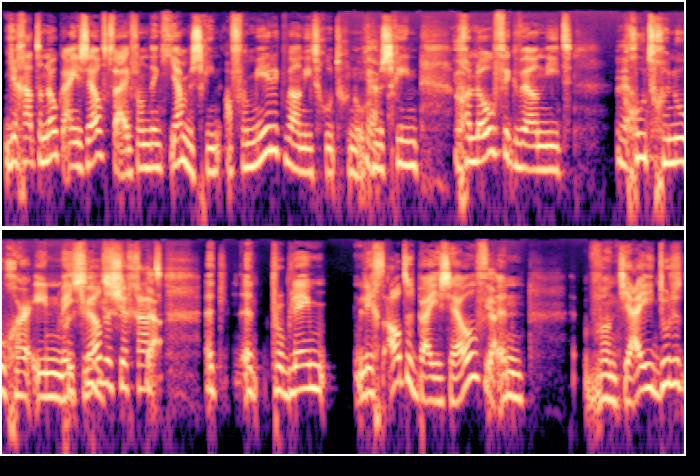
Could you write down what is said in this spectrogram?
Je gaat dan ook aan jezelf twijfelen. Dan denk je, ja, misschien affirmeer ik wel niet goed genoeg. Ja. Misschien geloof ik wel niet goed genoeg erin, weet je wel. Dus je gaat... Het, het probleem ligt altijd bij jezelf. Ja. En, want jij, doet het,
